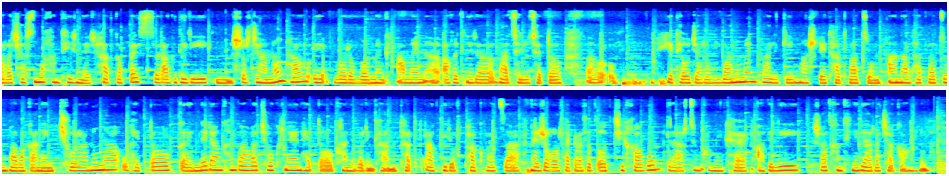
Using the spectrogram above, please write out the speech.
առաջացնում է խնդիրներ, հատկապես ագդիրի շրջանում, հա, որը որ մենք ամեն աղեկները բացելուց հետո եթե օճառով վանում ենք, բալիկի մաշկի այդ հատվածում, անալ հատվածում բավականին չորանում է ու հետո կրեմները անգամ բաղաչոքն են, հետո քանի որ ինքան թաթ ագդիրով փակված է, մեր ժողովրդական ասած օդ չի խաղում, դրա արդյունքում ինքը ավելի շատ խնդիրների առաջ է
